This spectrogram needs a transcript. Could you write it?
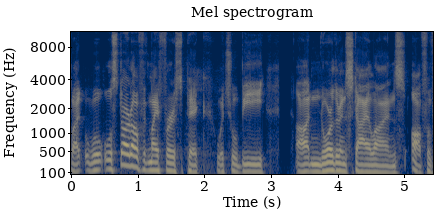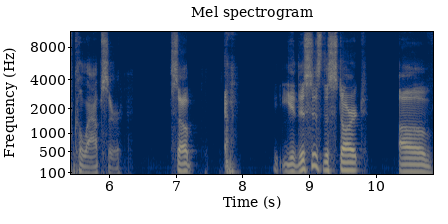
But we'll, we'll start off with my first pick, which will be uh, Northern Skylines off of Collapser. So yeah, this is the start of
